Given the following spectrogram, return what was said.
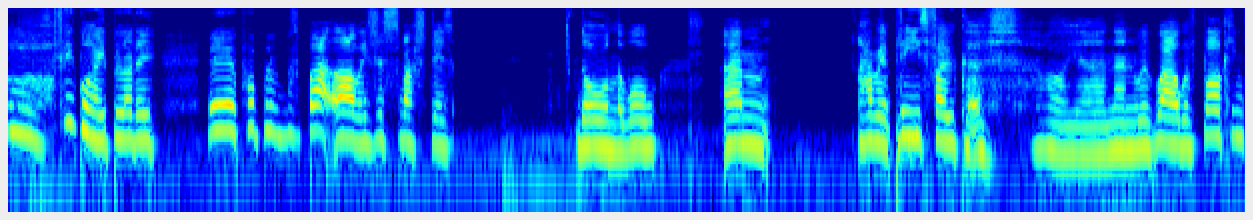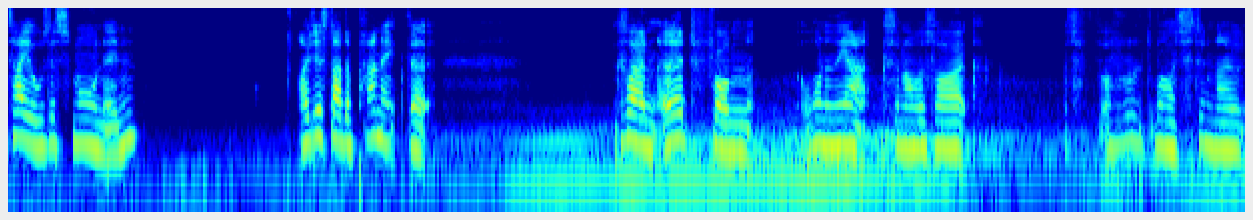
oh, I think my bloody ear problems back. Oh, he's just smashed his door on the wall. Um, Harriet, please focus. Oh yeah, and then with well with barking tails this morning. I just had a panic that because I hadn't heard from one of the acts, and I was like, well, I just didn't know.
